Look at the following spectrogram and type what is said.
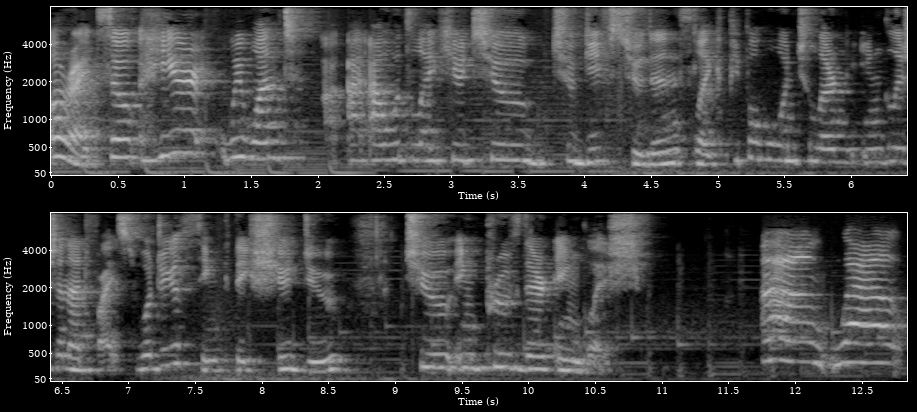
All right. So here we want. I, I would like you to to give students, like people who want to learn English, an advice. What do you think they should do to improve their English? Um, well,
